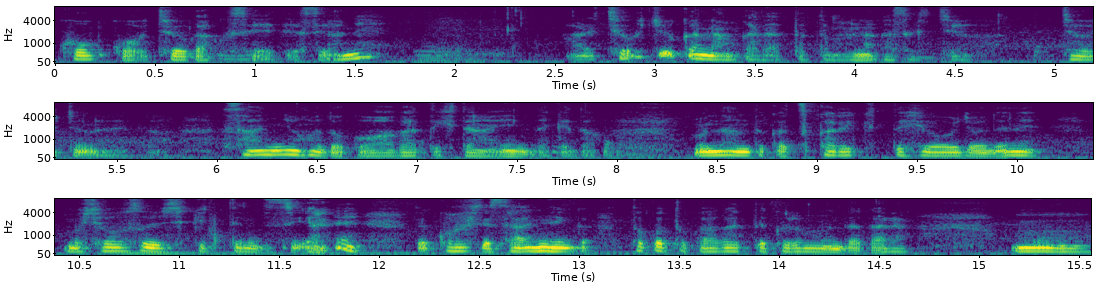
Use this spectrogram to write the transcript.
高校中学生ですよね。あれ長中かなんかだったと思う。長崎中長中のね3人ほどこう上がってきたらいいんだけどもうなんとか疲れ切った表情でねもう憔悴しきってるんですよね。でこうして3人がとことこ上がってくるもんだからもう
